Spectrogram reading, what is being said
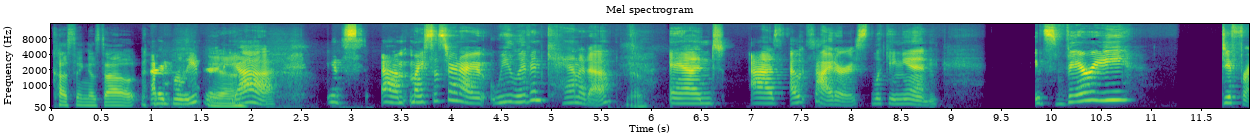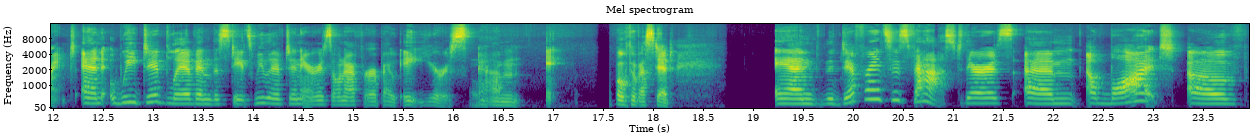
cussing us out. I believe it. Yeah. Yeah. It's um my sister and I we live in Canada Yeah. and as outsiders looking in it's very different. And we did live in the states. We lived in Arizona for about 8 years. Oh. Um eh, both of us did. And the difference is vast. There's um a lot of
